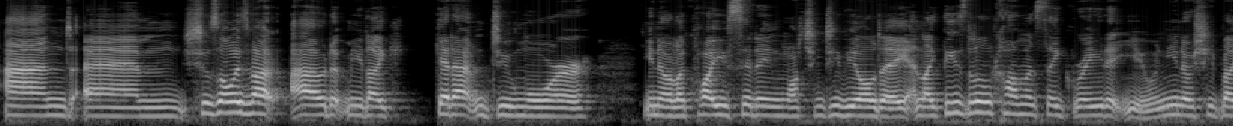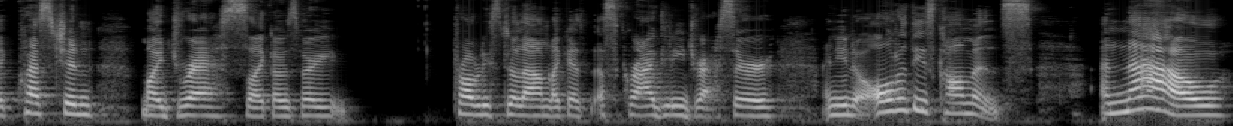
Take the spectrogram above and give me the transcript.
and um, she was always about out at me, like, get out and do more you know, like why are you sitting watching TV all day? And like these little comments, they grate at you. And you know, she'd like question my dress. Like I was very, probably still am, like a, a scraggly dresser, and you know, all of these comments. And now,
